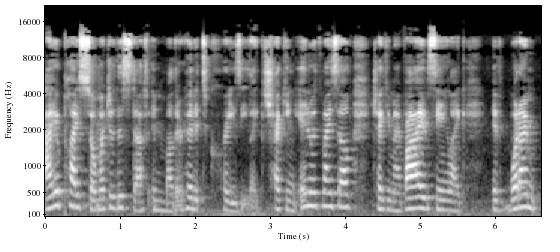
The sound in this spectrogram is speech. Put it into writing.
I apply so much of this stuff in motherhood. It's crazy. Like checking in with myself, checking my vibes, seeing like if what I'm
